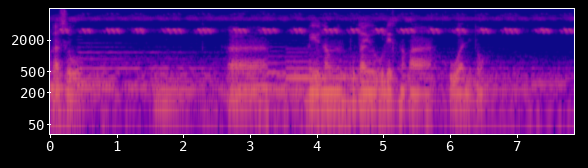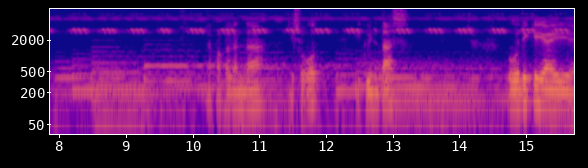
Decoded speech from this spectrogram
Kaso, ngayon lang po tayo ulit nakakuha nito. Napakaganda, isuot, ikwintas. O di kaya ay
